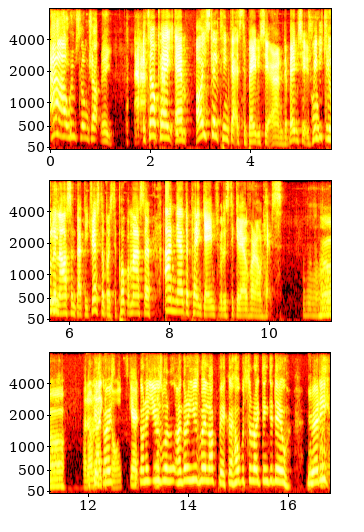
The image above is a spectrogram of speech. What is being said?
ow! Who slungshot me? It's okay. Um, I still think that it's the babysitter, and the babysitter is really Okay. cool and awesome that they dressed up as the puppet master, and now they're playing games with us to get out of our own house. Oh. I don't Okay, like guys, it. though. I'm scared. I'm gonna use one. I'm gonna use my lockpick. I hope it's the right thing to do. You ready?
